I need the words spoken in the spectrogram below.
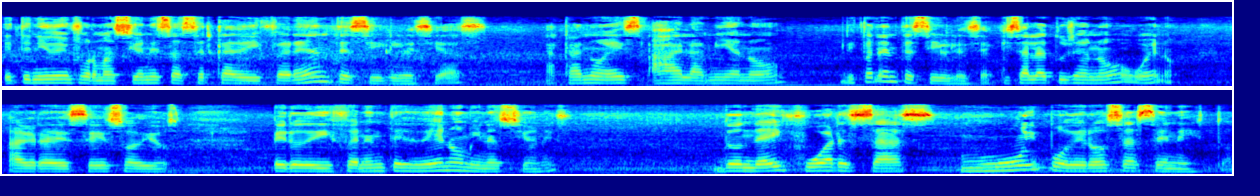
He tenido informaciones acerca de diferentes iglesias. Acá no es, ah, la mía no. Diferentes iglesias. Quizá la tuya no, bueno, agradece eso a Dios. Pero de diferentes denominaciones, donde hay fuerzas muy poderosas en esto.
